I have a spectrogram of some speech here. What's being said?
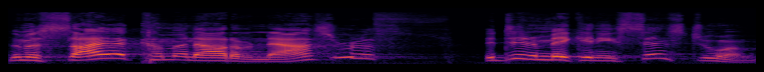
the Messiah coming out of Nazareth, it didn't make any sense to him.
